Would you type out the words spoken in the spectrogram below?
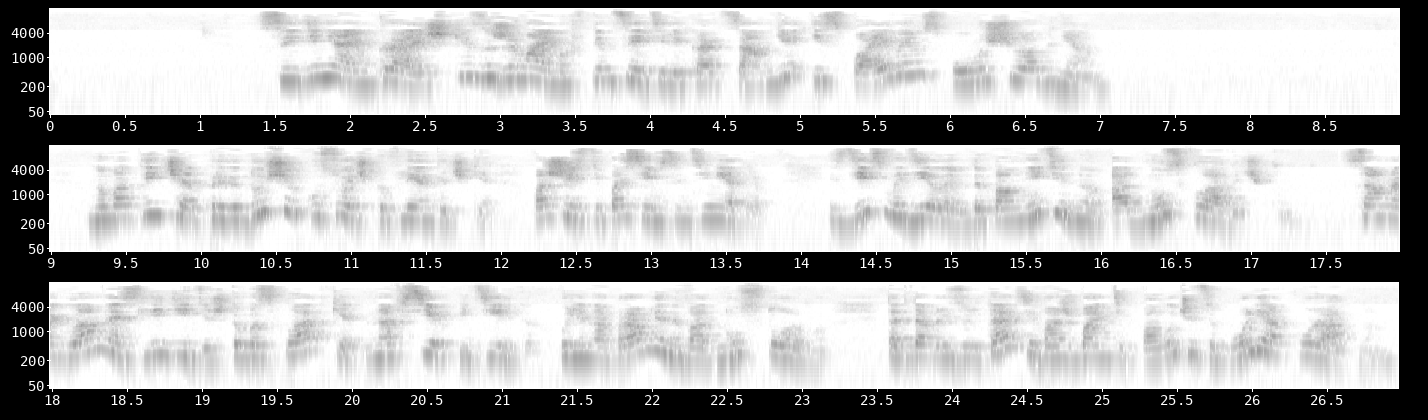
Соединяем краешки, зажимаем их в пинцете или карцанге и спаиваем с помощью огня. Но в отличие от предыдущих кусочков ленточки по 6 и по 7 сантиметров, здесь мы делаем дополнительную одну складочку. Самое главное, следите, чтобы складки на всех петельках были направлены в одну сторону. Тогда в результате ваш бантик получится более аккуратным.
